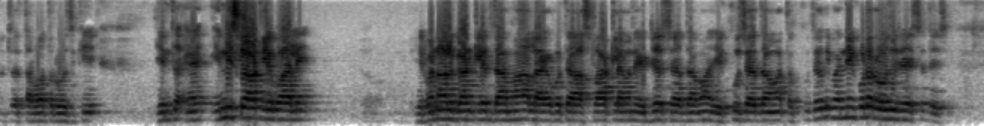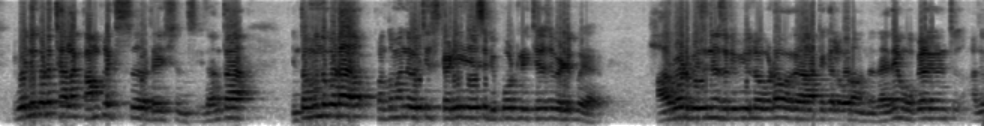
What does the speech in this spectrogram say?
వచ్చే తర్వాత రోజుకి ఎంత ఎన్ని స్లాట్లు ఇవ్వాలి? ఇరవై నాలుగు గంటలు ఇద్దామా? లేకపోతే ఆ స్లాట్లు ఏమైనా అడ్జస్ట్ చేద్దామా? ఎక్కువ చేద్దామా? తక్కువ చేద్దాం ఇవన్నీ కూడా రోజు చేసే డెసిషన్ ఇవన్నీ కూడా చాలా కాంప్లెక్స్ డెసిషన్స్ ఇదంతా ఇంతకుముందు కూడా కొంతమంది వచ్చి స్టడీ చేసి రిపోర్ట్లు ఇచ్చేసి వెళ్ళిపోయారు. హార్వర్డ్ బిజినెస్ రివ్యూలో కూడా ఒక ఆర్టికల్ కూడా ఉంది. అదేం ఉపయోగించు అది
